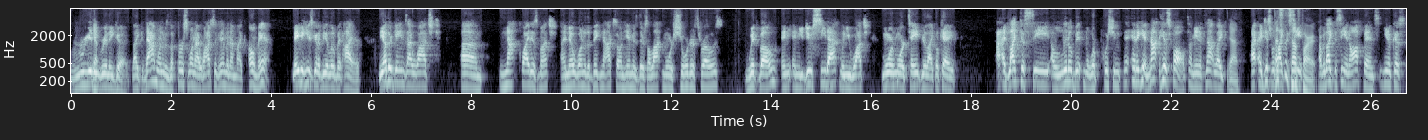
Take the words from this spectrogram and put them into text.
really, Yep. really good. Like that one was the first one I watched of him, and I'm like, oh man, maybe he's going to be a little bit higher. The other games I watched, um, not quite as much. I know one of the big knocks on him is there's a lot more shorter throws with Bo, and and you do see that when you watch more and more tape. You're like, okay, I'd like to see a little bit more pushing. And again, not his fault. I mean, it's not like Yeah, I, I just would that's like the to tough see. part. I would like to see an offense, you know, because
